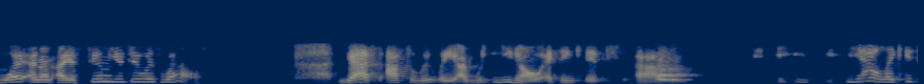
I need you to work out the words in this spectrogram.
What, and I, I assume you do as well. Yes, absolutely. I, we, you know, I think it's, um, yeah, like it's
